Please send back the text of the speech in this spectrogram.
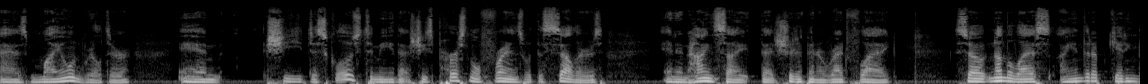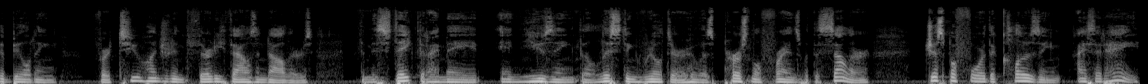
as my own realtor, and she disclosed to me that she's personal friends with the sellers, And in hindsight, that should have been a red flag. So, nonetheless, I ended up getting the building for $230,000. The mistake that I made in using the listing realtor who was personal friends with the seller just before the closing, I said, Hey,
